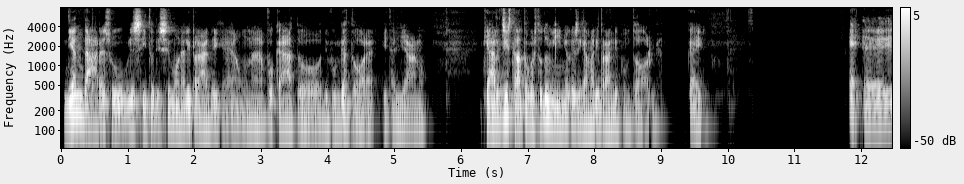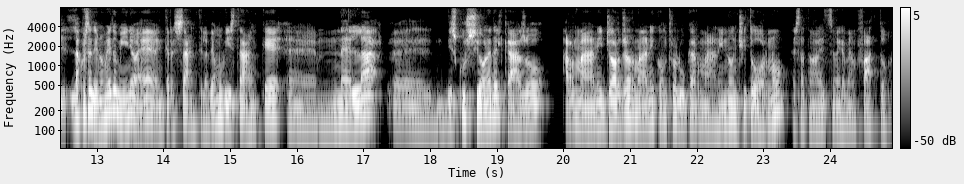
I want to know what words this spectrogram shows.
di andare sul sito di Simone Liprandi, che è un avvocato divulgatore italiano, che ha registrato questo dominio che si chiama liprandi.org. Okay? E, eh, la questione dei nomi di dominio è interessante, l'abbiamo vista anche eh, nella eh, discussione del caso Armani, Giorgio Armani contro Luca Armani. Non ci torno, è stata una lezione che abbiamo fatto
